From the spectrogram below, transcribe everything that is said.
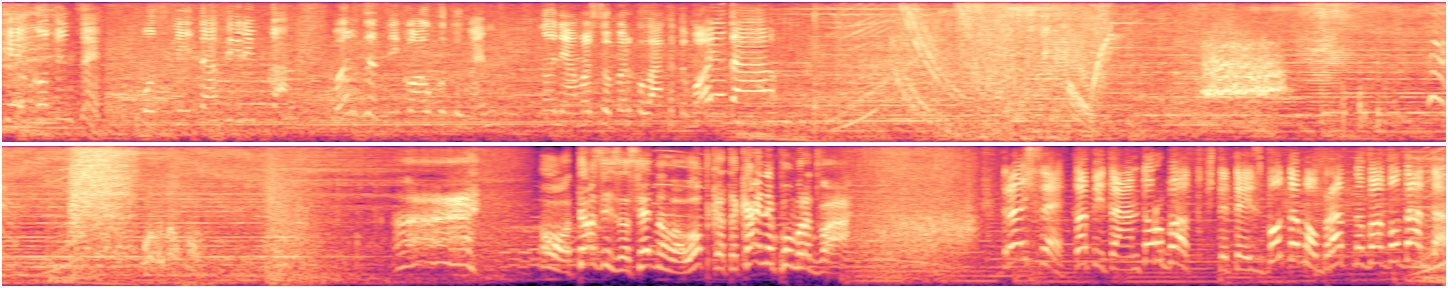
Хей, котенце, пусни тази рибка. Бърза си колкото мен, но нямаш супер кола като моята. О, тази заседнала лодка така и не помръдва. Дръж се, капитан Турбот. Ще те избутам обратно във водата.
